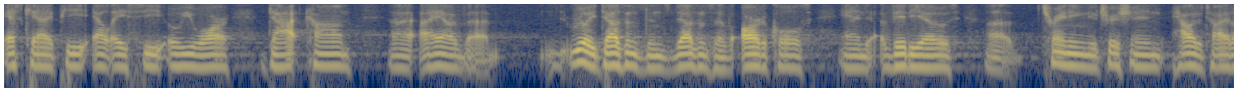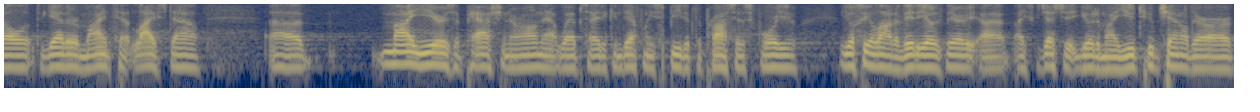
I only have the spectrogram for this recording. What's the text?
S K I P L A C O U R.com. Uh, I have uh, really dozens and dozens of articles and videos, uh, training, nutrition, how to tie it all together, mindset, lifestyle. Uh, my years of passion are on that website. It can definitely speed up the process for you. You'll see a lot of videos there. Uh, I suggest you go to my YouTube channel. There are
